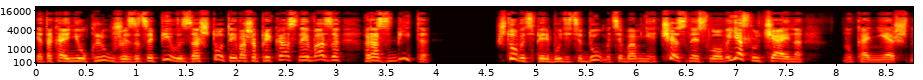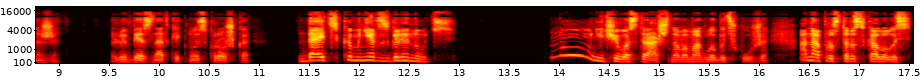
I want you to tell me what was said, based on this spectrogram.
я такая неуклюжая, зацепилась за что-то, и ваша прекрасная ваза разбита. Что вы теперь будете думать обо мне? Честное слово, я случайно. Ну, конечно же, — любезно откликнулась крошка. Дайте-ка мне взглянуть. Ну, ничего страшного, могло быть хуже. Она просто раскололась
